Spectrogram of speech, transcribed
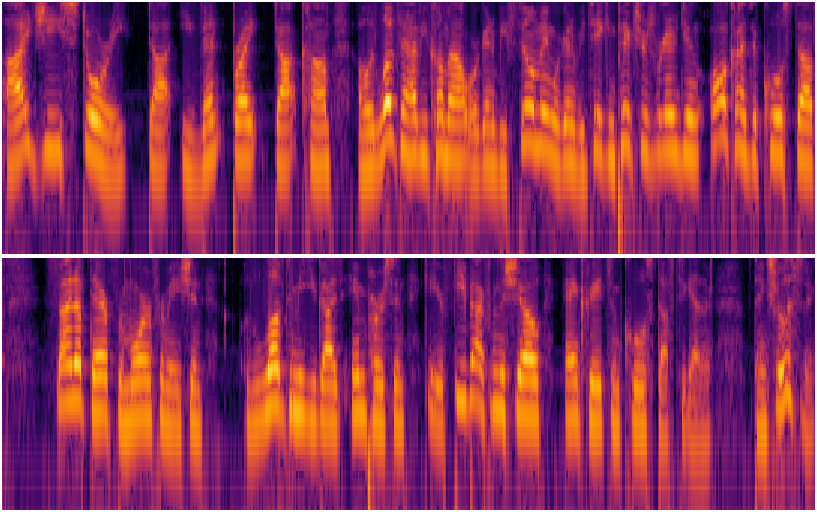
igstory.eventbrite.com. I would love to have you come out. We're going to be filming, we're going to be taking pictures, we're going to be doing all kinds of cool stuff. Sign up there for more information. I'd love to meet you guys in person, get your feedback from the show, and create some cool stuff together. Thanks for listening.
